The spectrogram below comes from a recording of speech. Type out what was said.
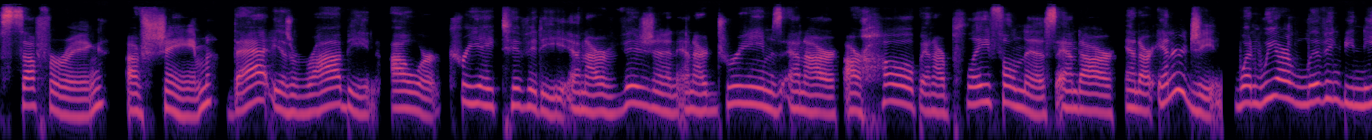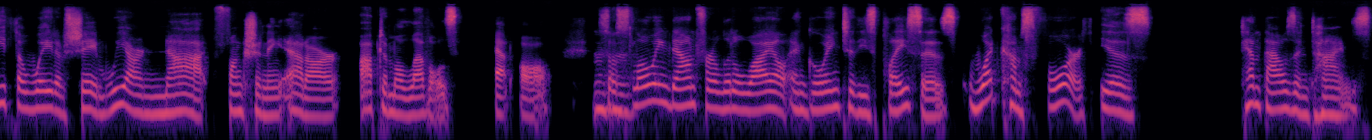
suffering of shame, that is robbing our creativity and our vision and our dreams and our, our hope and our playfulness and our and our energy. When we are living beneath the weight of shame, we are not functioning at our optimal levels at all. Mm-hmm. So, slowing down for a little while and going to these places, what comes forth is 10,000 times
